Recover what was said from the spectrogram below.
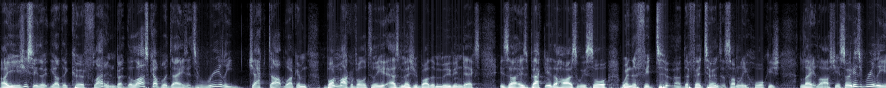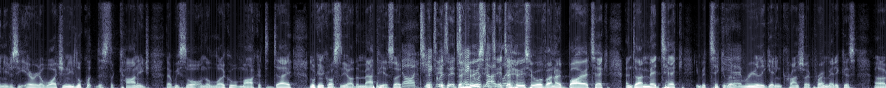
Uh, you usually see the, the other curve flatten, but the last couple of days it's really jacked up. Like and bond market volatility, as measured by the Move Index, is uh, is back near the highs that we saw when the Fed t- uh, the Fed turned suddenly hawkish late last year. So it is really an interesting area to watch. And you look at this the carnage that we saw on the local market today, looking across the uh, the map here. So Oh, it's, was- it's, it's a who's it's, it's a who's who of I know biotech and uh, med tech in particular Yeah. really getting crunched. So Pro Medicus, uh,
